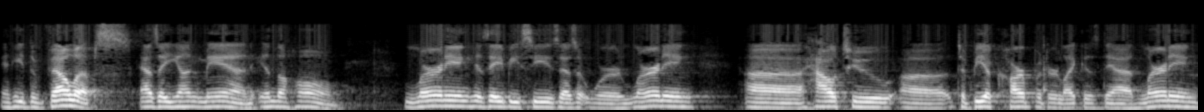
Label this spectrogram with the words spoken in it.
And he develops as a young man in the home, learning his ABCs, as it were, learning uh, how to, uh, to be a carpenter like his dad, learning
